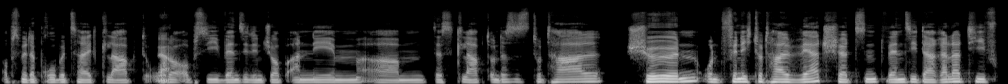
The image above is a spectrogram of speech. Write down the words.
ob es mit der Probezeit klappt oder ja. ob sie, wenn sie den Job annehmen, ähm, das klappt. Und das ist total schön und finde ich total wertschätzend, wenn sie da relativ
